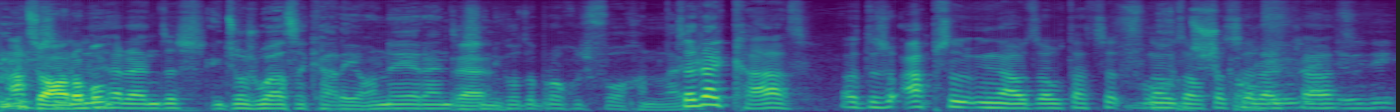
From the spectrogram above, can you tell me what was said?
it's horrible. horrendous. He does well to carry on there, Henderson. Yeah. He got the broke his fucking leg. It's a red card. Oh, there's absolutely no doubt. That's a, fucking no doubt that's a red card.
